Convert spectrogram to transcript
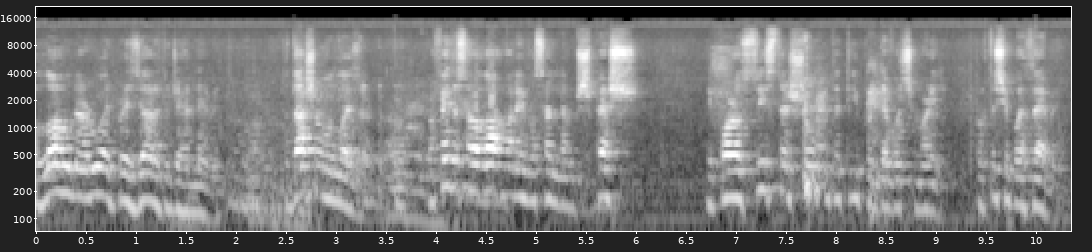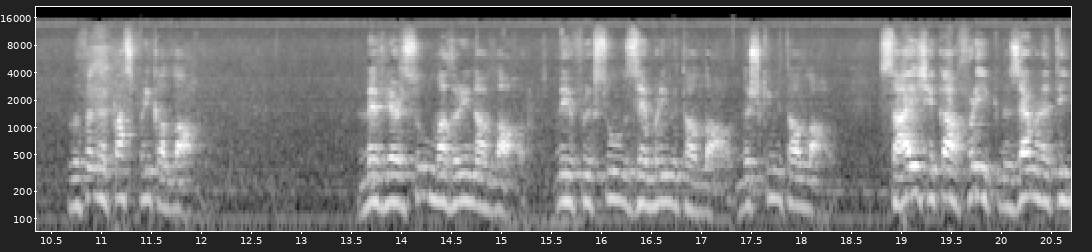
Allahu na ruajt prej zjarrit të Xhehenemit. Të dashur vëllezër, Profeti sallallahu alaihi wasallam shpesh i porosiste shokët e tij për devotshmëri, për këtë që po e themi, domethënë me pas frikë Allahut. me vlerësu madhërinë e Allahut, me ju frikësu zemërimit të Allahut, ndëshkimit të Allahut, se ai që ka frikë në zemrën e tij,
